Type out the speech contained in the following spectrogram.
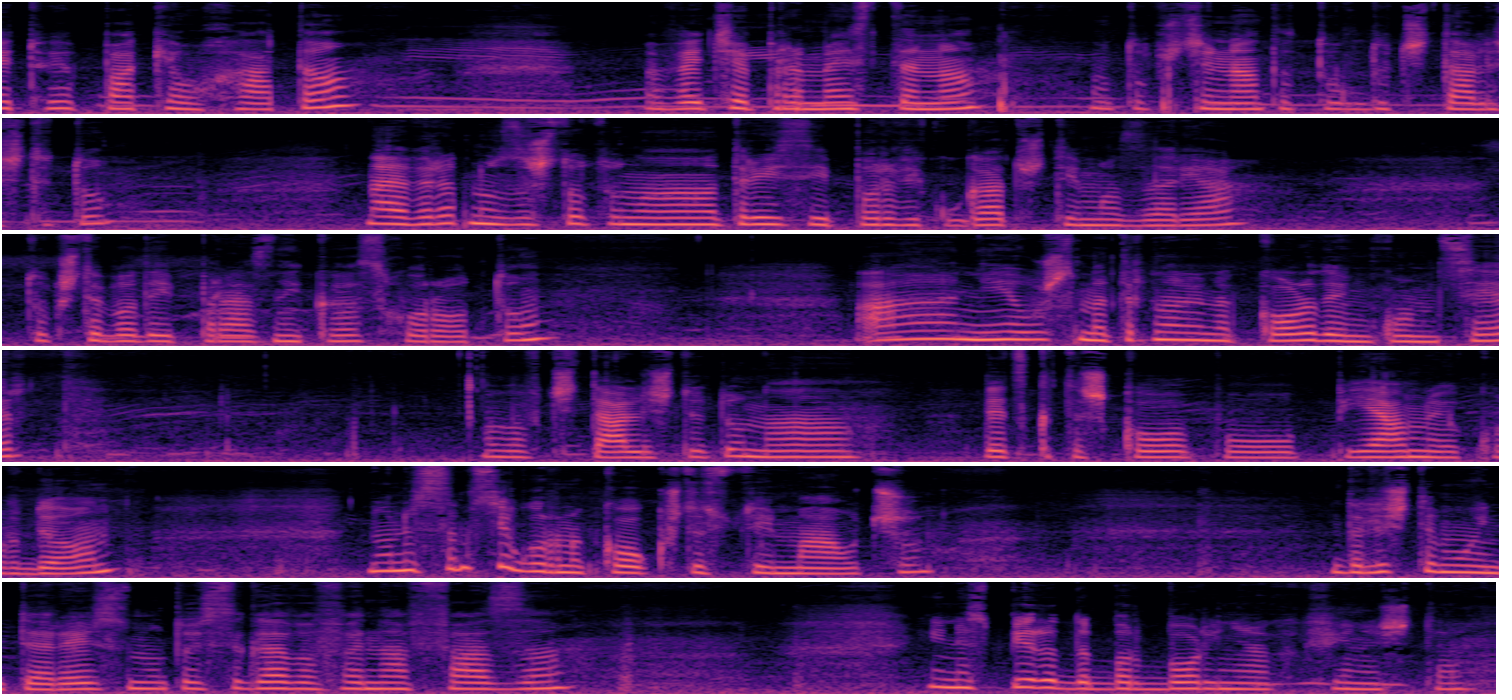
Ето я пак елхата. Вече е преместена от общината тук до читалището. Най-вероятно, защото на 31-ви, когато ще има заря, тук ще бъде и празника с хорото. А ние уж сме тръгнали на коледен концерт в читалището на детската школа по пиано и акордеон. Но не съм сигурна колко ще стои Малчо. Дали ще му е интересно. Той сега е в една фаза и не спира да бърбори някакви неща.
